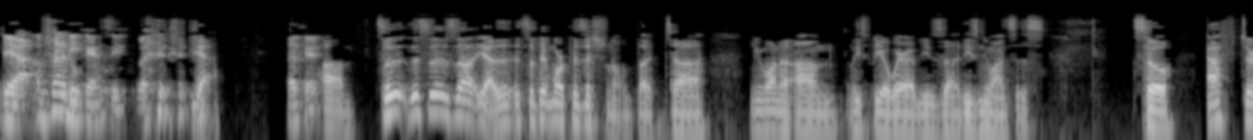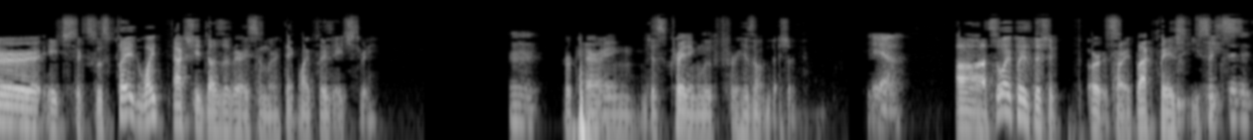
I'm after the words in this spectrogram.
Yeah, I'm trying to be fancy, but Yeah. okay. Um, so this is uh, yeah, it's a bit more positional, but uh, you want to um, at least be aware of these uh, these nuances. So after h6 was played, white actually does a very similar thing. White plays h3, Hmm. preparing just creating loop for his own bishop. Yeah. Uh, so white plays bishop, or sorry, black plays e6,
